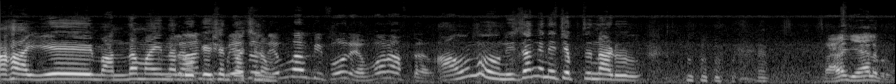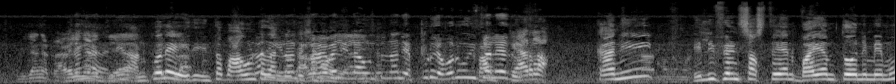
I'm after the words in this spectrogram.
ఆహా ఏం అందమైన లొకేషన్ వచ్చినాం. ఎవర్ బిఫోర్ ఎవర్ ఆఫ్టర్ అవును నిజంగానే చెప్తున్నాడు. ట్రావెల్ చేయాలి బ్రో నిజంగా ట్రావెలింగ్ నేను అనుకోలే ఇది ఇంత బాగుంటది అని ట్రావెల్ ఇలా ఉంటుందని ఎప్పుడు ఎవరు ఊహించలేదు. కేరళ కానీ ఎలిఫెంట్స్ వస్తాయని భయంతో మేము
